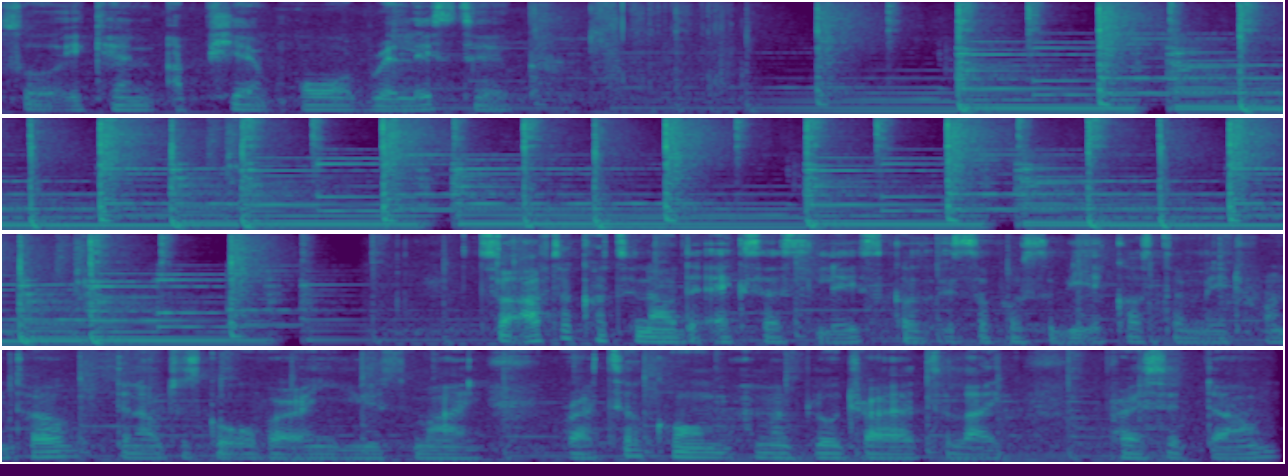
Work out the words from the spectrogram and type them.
so it can appear more realistic So after cutting out the excess lace, because it's supposed to be a custom made frontal, then I'll just go over and use my rat tail comb and my blow dryer to like press it down.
